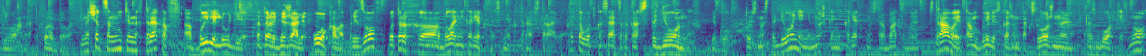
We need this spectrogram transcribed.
с дивана. Такое было. Насчет сомнительных треков а, были люди, которые бежали около призов, у которых а, была некорректность некоторая в страве. Это вот касается как раз стадионных бегов. То есть на стадионе немножко некорректно срабатывает страва, и там были, скажем так, сложные разборки. Но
